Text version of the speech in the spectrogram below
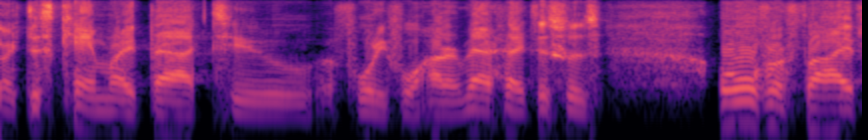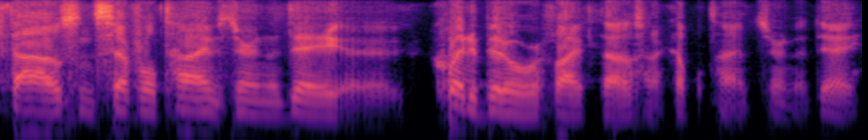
Right, this came right back to 4,400. Matter of fact, this was over 5,000 several times during the day, uh, quite a bit over 5,000 a couple times during the day.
